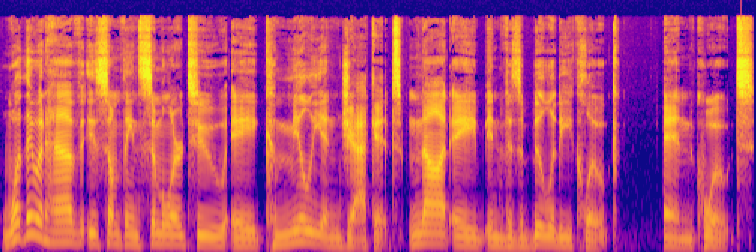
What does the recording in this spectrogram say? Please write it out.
what they would have is something similar to a chameleon jacket, not a invisibility cloak. End quote.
